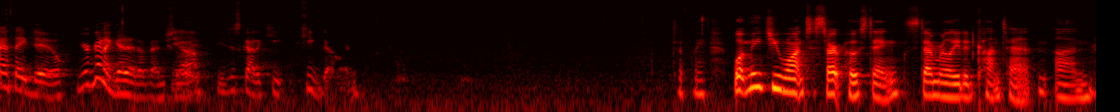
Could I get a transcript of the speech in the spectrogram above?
if they do, you're gonna get it eventually. Yeah. You just got to keep keep going. Definitely. What made you want to start posting STEM related content on,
